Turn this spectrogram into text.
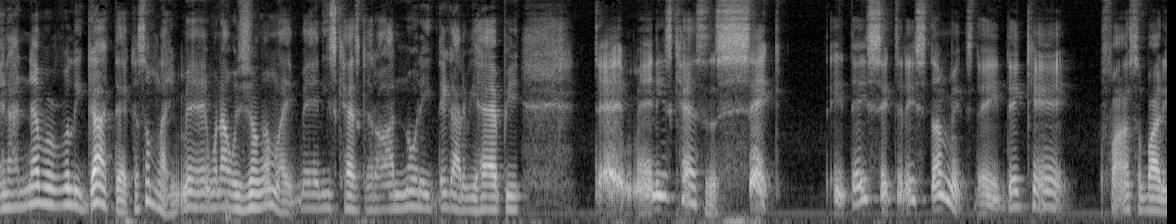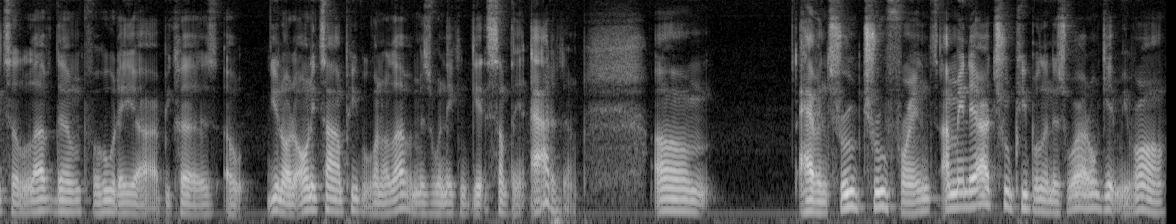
And I never really got that because I'm like, man, when I was young, I'm like, man, these cats got, oh, I know they, they got to be happy. They, man, these cats are sick. They, they sick to their stomachs. They, they can't find somebody to love them for who they are because, you know, the only time people want to love them is when they can get something out of them. Um, having true, true friends. I mean, there are true people in this world. Don't get me wrong.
